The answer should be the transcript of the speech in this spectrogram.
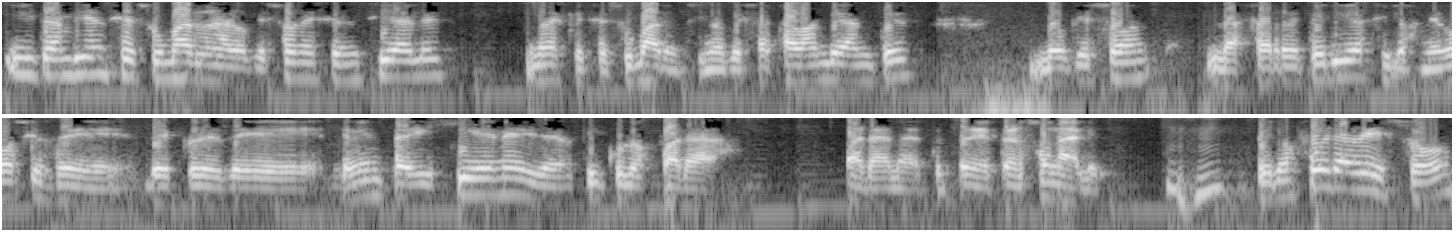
y también se sumaron a lo que son esenciales, no es que se sumaron, sino que ya estaban de antes, lo que son las ferreterías y los negocios de, de, venta de higiene y de artículos para, para la, personales. Pero fuera de eso,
